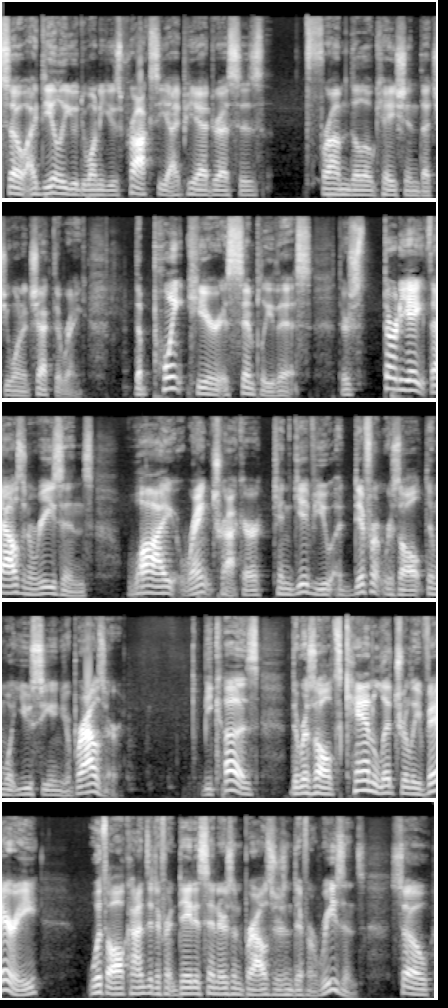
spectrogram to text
so ideally, you'd want to use proxy IP addresses from the location that you want to check the rank. The point here is simply this. There's 38,000 reasons why Rank Tracker can give you a different result than what you see in your browser. Because the results can literally vary with all kinds of different data centers and browsers and different reasons. So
